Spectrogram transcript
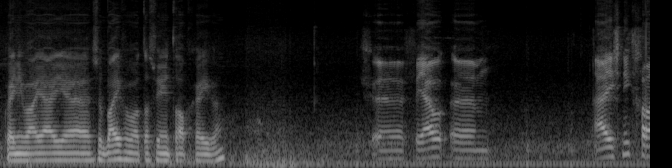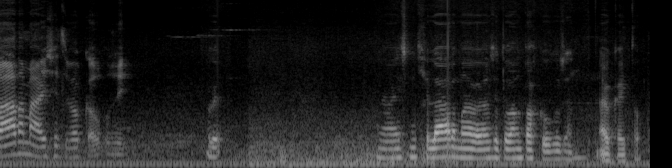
Ik weet niet waar jij eh, zo blij van wordt als we je een trap geven. Eh, voor jou, ehm, hij is niet geladen, maar hij zitten wel kogels in. Ja, hij is niet geladen, maar er zitten wel een paar kogels in. Oké, top.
